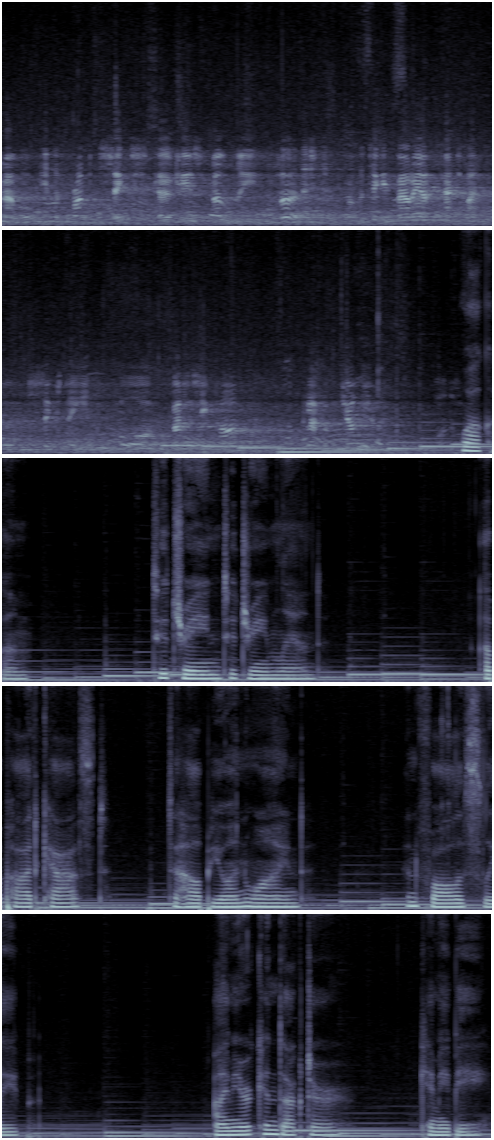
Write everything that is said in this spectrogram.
travel in the front six coaches only, furthest from the ticket barrier at platform 16 for Battersea Park, Clapham Junction. Welcome to Train to Dreamland, a podcast to help you unwind and fall asleep. I'm your conductor, Kimmy B.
